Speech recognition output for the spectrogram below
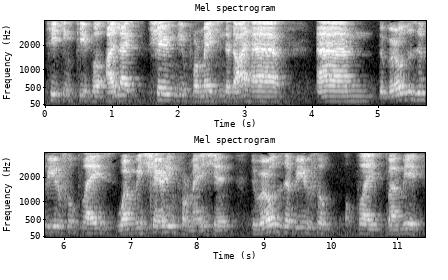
teaching people. I like sharing the information that I have and the world is a beautiful place when we share information. The world is a beautiful place when we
